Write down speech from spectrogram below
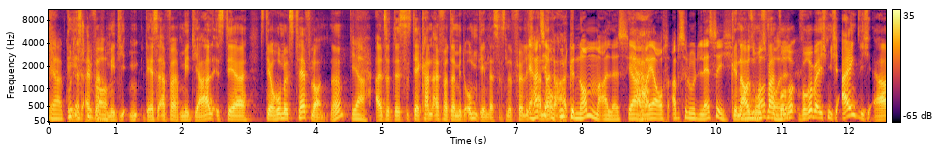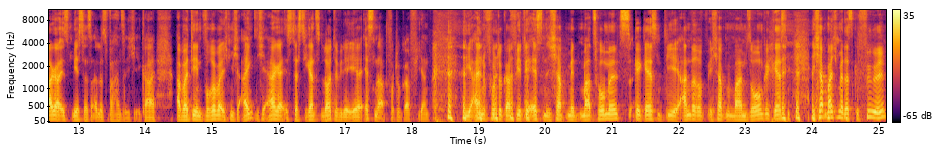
Ja, gut, der ist einfach der ist einfach medial, ist der, ist der Hummels Teflon. Ne? Ja. Also das ist, der kann einfach damit umgehen. Das ist eine völlig er andere Er hat ja auch gut genommen alles. Ja, ja, war ja auch absolut lässig. Genauso muss man, wor worüber ich mich eigentlich ärgere, ist mir ist das alles wahnsinnig egal. Aber den, worüber ich mich eigentlich ärgere, ist, dass die ganzen Leute wieder ihr Essen abfotografieren. Die eine fotografiert ihr Essen. Ich habe mit Mats Hummels gegessen, die andere, ich habe mit meinem Sohn gegessen. Ich habe manchmal das Gefühl,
